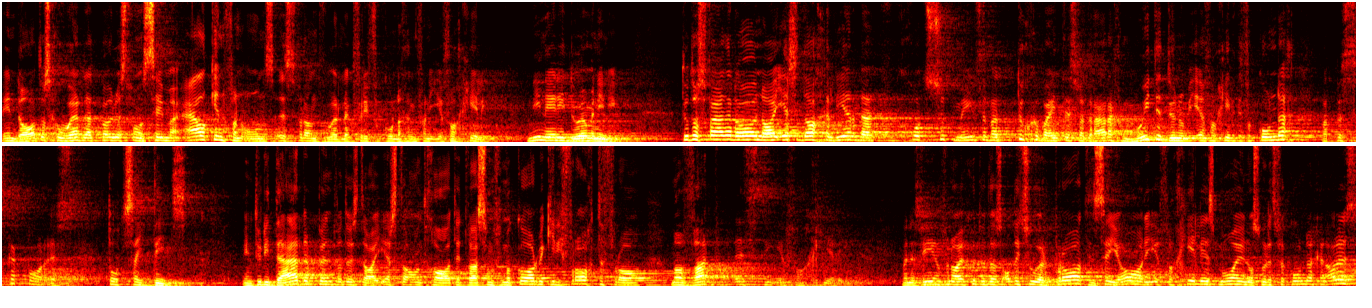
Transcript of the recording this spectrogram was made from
en daar het ons gehoor dat Paulus vir ons sê maar elkeen van ons is verantwoordelik vir die verkondiging van die evangelie. Nie net die dominee nie. Toe het ons verder daar in daai eerste dag geleer dat God soek mense wat toegewyd is wat regtig moeite doen om die evangelie te verkondig, wat beskikbaar is tot sy diens. En toe die derde punt wat ons daai eerste aand gehad het, was om vir mekaar 'n bietjie die vraag te vra, maar wat is die evangelie? Want as wie een van daai goed wat ons altyd so oor praat en sê ja, die evangelie is mooi en ons moet dit verkondig en alles,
